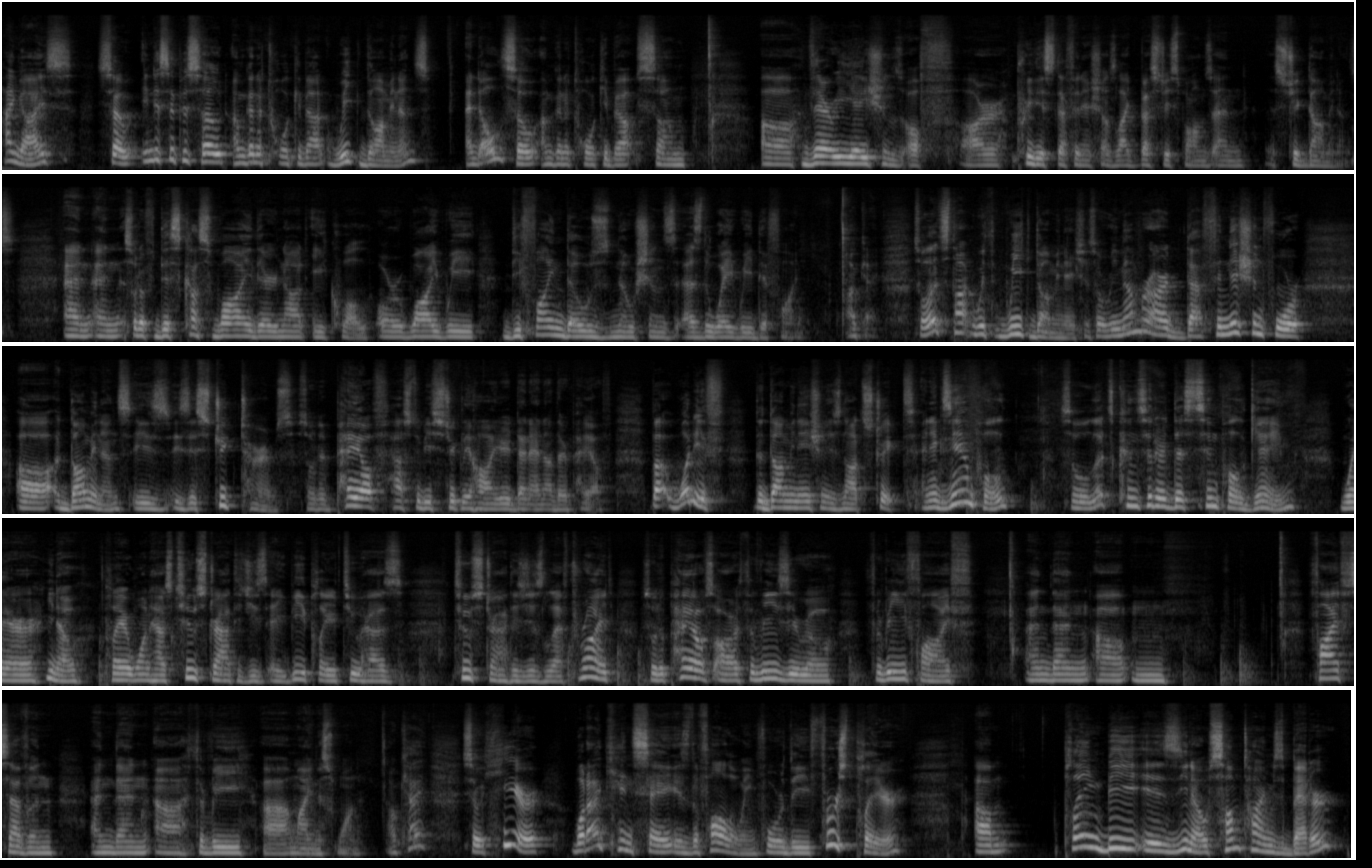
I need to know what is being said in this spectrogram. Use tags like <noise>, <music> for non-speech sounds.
Hi guys. So in this episode, I'm going to talk about weak dominance and also I'm going to talk about some uh, variations of our previous definitions like best response and strict dominance and, and sort of discuss why they're not equal or why we define those notions as the way we define. Okay, so let's start with weak domination. So remember our definition for uh, dominance is, is a strict terms. So the payoff has to be strictly higher than another payoff. But what if the domination is not strict? An example, so let's consider this simple game where, you know, player one has two strategies A, B, player two has two strategies left, right. So the payoffs are 3, 0, 3, 5, and then uh, mm, 5, 7, and then uh, 3 uh, minus 1. Okay, so here what I can say is the following. For the first player, um, playing B is, you know, sometimes better,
